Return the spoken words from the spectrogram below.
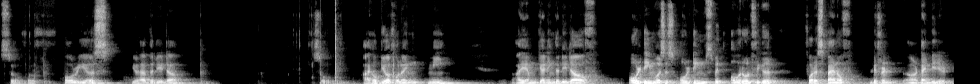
So for four years you have the data so I hope you are following me. I am getting the data of all team versus all teams with overall figure for a span of different uh, time period.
